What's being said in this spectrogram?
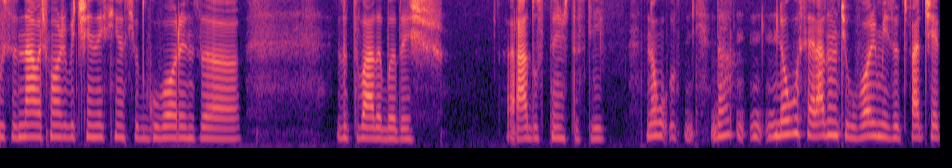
осъзнаваш, може би, че наистина си отговорен за, за това да бъдеш радостен, щастлив, много, да. много се радвам, че говорим и за това, че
